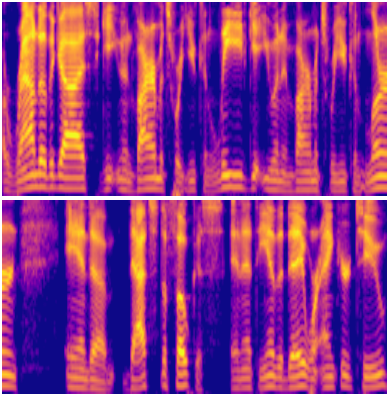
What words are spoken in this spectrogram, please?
around other guys, to get you environments where you can lead, get you in environments where you can learn, and um, that's the focus. And at the end of the day, we're anchored to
